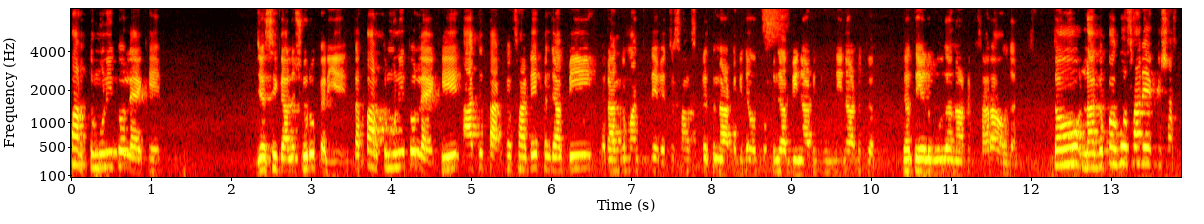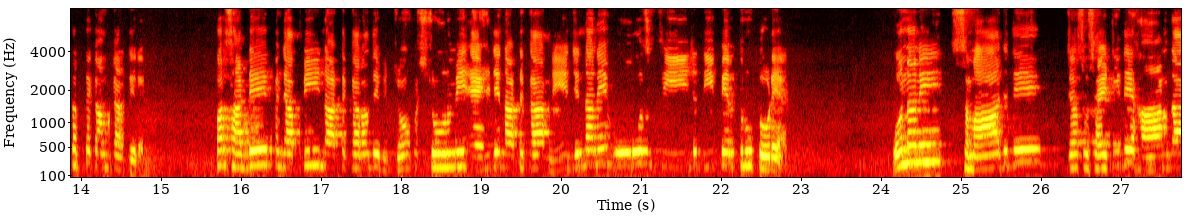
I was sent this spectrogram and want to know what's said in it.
ਭਰਤ ਮੁਨੀ ਤੋਂ ਲੈ ਕੇ ਜੇ ਅਸੀਂ ਗੱਲ ਸ਼ੁਰੂ ਕਰੀਏ ਤਾਂ ਭਰਤ ਮੁਨੀ ਤੋਂ ਲੈ ਕੇ ਅੱਜ ਤੱਕ ਸਾਡੇ ਪੰਜਾਬੀ ਰੰਗਮੰਚ ਦੇ ਵਿੱਚ ਸੰਸਕ੍ਰਿਤ ਨਾਟਕ ਜਾਂ ਉੱਥੋਂ ਪੰਜਾਬੀ ਨਾਟਕ, ਹਿੰਦੀ ਨਾਟਕ ਜਾਂ ਤੇਲਗੂ ਦਾ ਨਾਟਕ ਸਾਰਾ ਆਉਂਦਾ ਤਾਂ ਲਗਭਗ ਉਹ ਸਾਰੇ ਇੱਕ ਸ਼ਸਤਰ ਤੇ ਕੰਮ ਕਰਦੇ ਰਹੇ। ਪਰ ਸਾਡੇ ਪੰਜਾਬੀ ਨਾਟਕਕਾਰਾਂ ਦੇ ਵਿੱਚੋਂ ਕੁਝ ਚੋਣਵੇਂ ਇਹੋ ਜਿਹੇ ਨਾਟਕਕਾਰ ਨੇ ਜਿਨ੍ਹਾਂ ਨੇ ਉਸ ਚੀਜ਼ ਦੀ ਪਿਰਤ ਨੂੰ ਤੋੜਿਆ। ਉਹਨਾਂ ਨੇ ਸਮਾਜ ਦੇ ਜਾਂ ਸੁਸਾਇਟੀ ਦੇ ਹਾਣ ਦਾ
